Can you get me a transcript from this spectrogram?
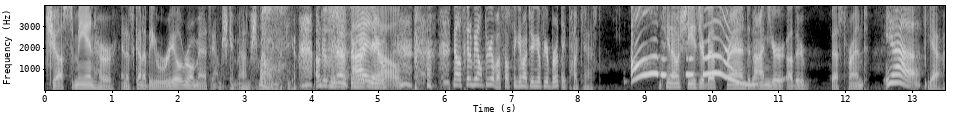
just me and her, and it's gonna be real romantic. I'm just kidding. I'm just messing with you. I'm just messing with I you. know. no, it's gonna be all three of us. I was thinking about doing it for your birthday podcast. Oh, you know, so she's your best friend, and. I'm your other best friend. Yeah, Yeah,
